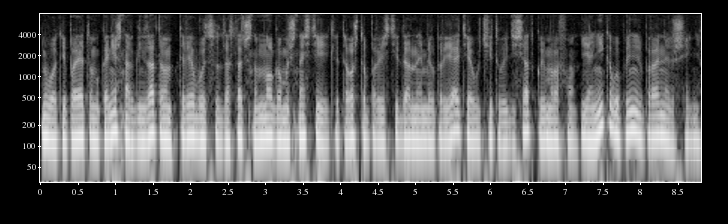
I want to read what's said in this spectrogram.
Вот, и поэтому, конечно, организаторам требуется достаточно много мощностей для того, чтобы провести данное мероприятие, учитывая десятку и марафон. И они как бы приняли правильное решение.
